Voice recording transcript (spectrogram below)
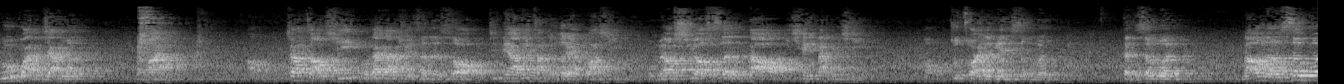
炉管降温很慢，好，像早期我在当学生的时候，今天要去找个二氧化锡。我们要需要升到一千一百度 C，哦，就坐在那边升温，等升温，然后呢，升温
